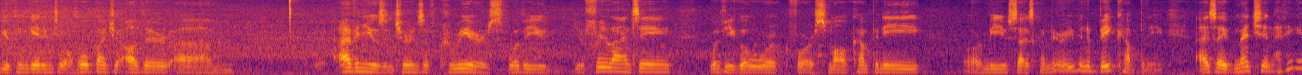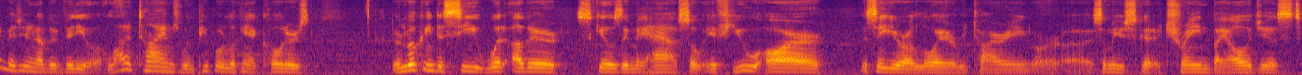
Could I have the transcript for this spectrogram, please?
you can get into a whole bunch of other um, avenues in terms of careers, whether you, you're freelancing, whether you go work for a small company or a medium-sized company or even a big company. As I've mentioned, I think I mentioned in another video, a lot of times when people are looking at coders, they're looking to see what other skills they may have. So if you are let's say you're a lawyer retiring or uh, who's got a trained biologist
